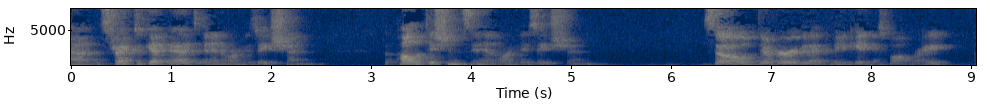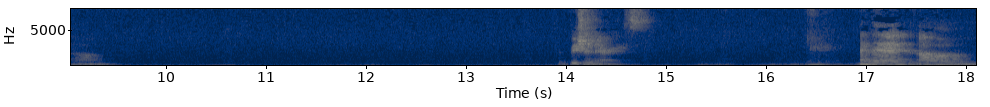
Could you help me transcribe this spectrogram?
and strive to get ahead in an organization. The politicians in an organization. So they're very good at communicating as well, right? Um, visionaries. And then um,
